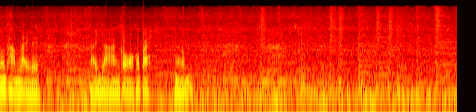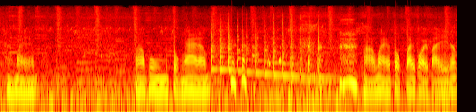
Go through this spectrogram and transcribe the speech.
ต้องทำอะไรเลยปลายางกอเข้าไปนะครับหาใหม่ครับปลาพงตกง่ายนะครับหาใหม่ตกไปปล่อยไปครับ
